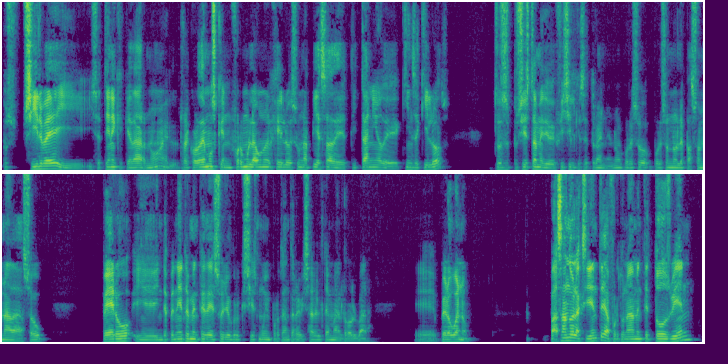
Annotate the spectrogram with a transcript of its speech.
pues sirve y, se tiene que quedar, ¿no? recordemos que en Fórmula 1 el Halo es una pieza de titanio de 15 kilos, entonces pues sí está medio difícil que se truene, ¿no? Por eso, por eso no le pasó nada a Soap. Pero eh, independientemente de eso, yo creo que sí es muy importante revisar el tema del roll bar. Eh, pero bueno, pasando el accidente, afortunadamente todos bien.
